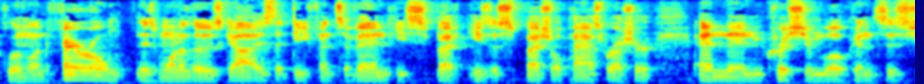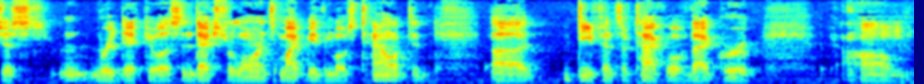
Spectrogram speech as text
Clelin Ferrell is one of those guys at defensive end. He's spe- he's a special pass rusher, and then Christian Wilkins is just ridiculous. And Dexter Lawrence might be the most talented uh, defensive tackle of that group. Um,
